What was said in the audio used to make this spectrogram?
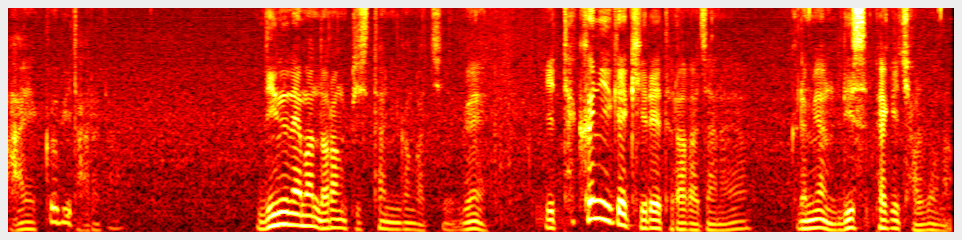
아예 급이 다르다. 네 눈에만 너랑 비슷한 인간 같지. 왜? 이 테크닉의 길에 들어가잖아요. 그러면 respect이 절로 나와.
